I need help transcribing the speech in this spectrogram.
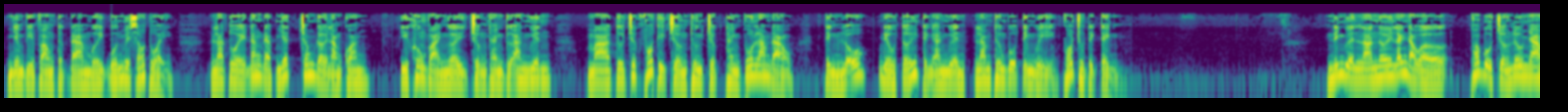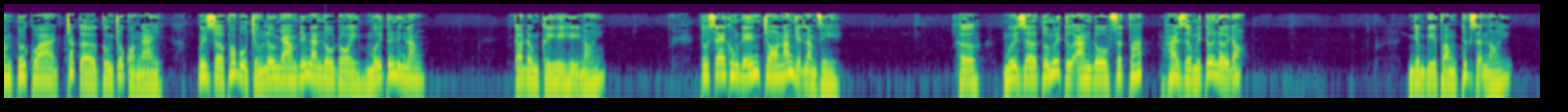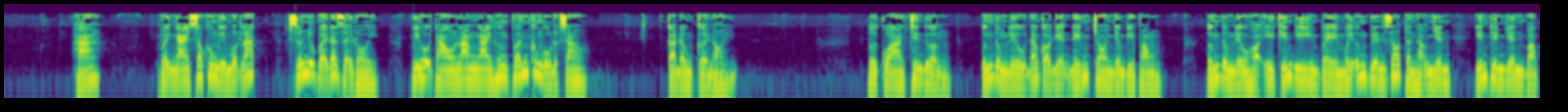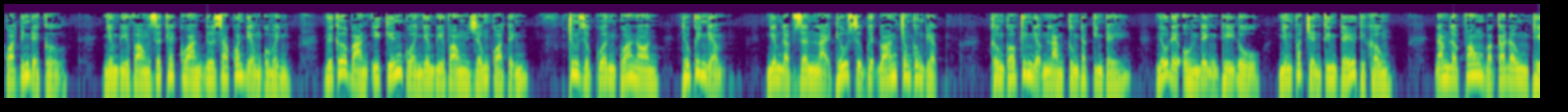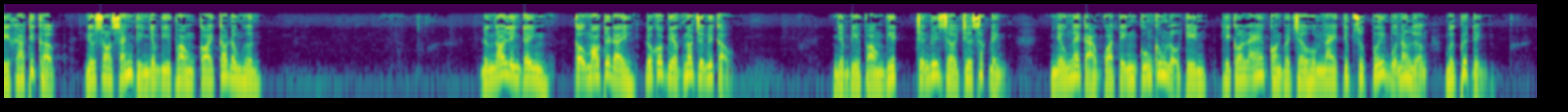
Nhâm Vi Phong thực ra mới 46 tuổi, là tuổi đang đẹp nhất trong đời làm quan. Y không phải người trưởng thành từ An Nguyên, mà từ chức phó thị trưởng thường trực thành phố Lam Đảo, tỉnh Lỗ đều tới tỉnh An Nguyên làm thường vụ tỉnh ủy, phó chủ tịch tỉnh. Ninh Nguyên là nơi lãnh đạo ở, Phó Bộ trưởng Lưu Nham tối qua chắc ở cùng chỗ Quảng Ngài. Bây giờ Phó Bộ trưởng Lưu Nham đến Ando rồi mới tới Ninh Lăng. Cao Đông cười hì hì nói. Tôi sẽ không đến cho náo nhiệt làm gì. Hừ, 10 giờ tôi mới từ Ando xuất phát, 2 giờ mới tới nơi đó. Nhâm Bì Phòng tức giận nói. Hả? Vậy ngài sao không nghỉ một lát? Sớm như vậy đã dậy rồi. Vì hội thảo làm ngài hưng phấn không ngủ được sao? Cả đông cười nói. Tối qua trên đường, ứng đồng liêu đã gọi điện đến cho nhâm vi Phong. Ứng đồng liêu hỏi ý kiến y về mấy ứng viên do Tần Hạo Nhân, Yến Thiên Nhân và qua tính đề cử. Nhâm vi Phong rất khách quan đưa ra quan điểm của mình. Về cơ bản ý kiến của nhâm vi Phong giống qua tính. Trung dược quân quá non, thiếu kinh nghiệm. Nghiêm lập dân lại thiếu sự quyết đoán trong công việc. Không có kinh nghiệm làm công tác kinh tế. Nếu để ổn định thì đủ, nhưng phát triển kinh tế thì không. Đàm Lập Phong và Cao Đông thì khá thích hợp, Nếu so sánh thì Nhâm Vi Phong coi Cao Đông hơn. Đừng nói linh tinh Cậu mau tới đây Tôi có việc nói chuyện với cậu. Nhâm Vi Phong biết chuyện bây giờ chưa xác định. Nếu ngay cả qua tính cũng không lộ tin Thì có lẽ còn phải chờ hôm nay tiếp xúc với Bộ Năng lượng mới quyết định.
